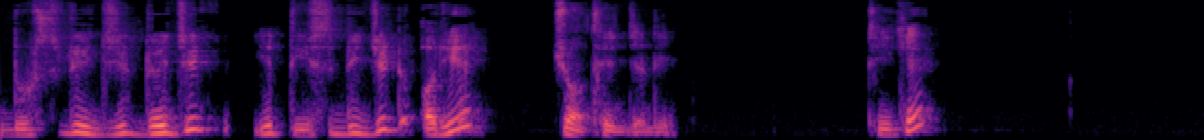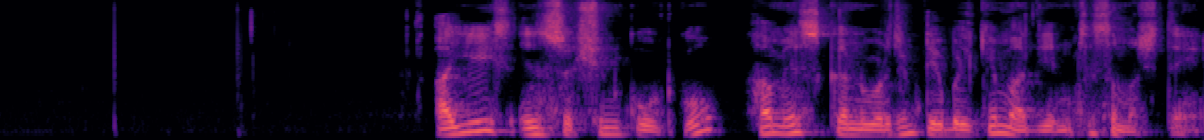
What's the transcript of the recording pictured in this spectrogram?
दूसरी डिजिट ये तीसरी डिजिट और ये चौथी डिजिट ठीक है? आइए इस इंस्ट्रक्शन कोड को हम इस कन्वर्जन टेबल के माध्यम से समझते हैं।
